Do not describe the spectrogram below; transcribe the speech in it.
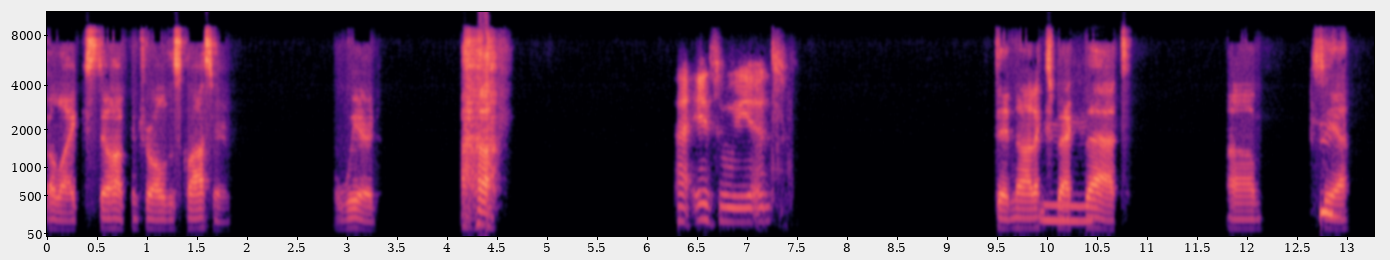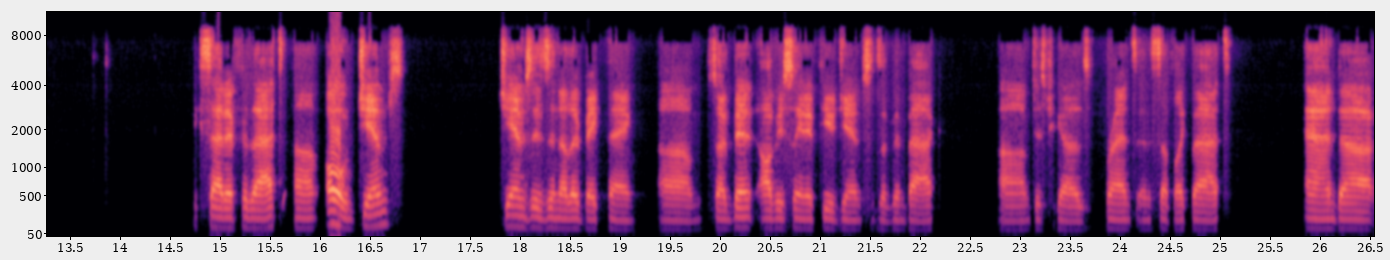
But like still have control of this classroom. Weird. that is weird. Did not expect Mm. that. Um so Hmm. yeah. Excited for that. Um oh, gyms. Gyms is another big thing. Um so I've been obviously in a few gyms since I've been back. Um just because friends and stuff like that. and uh,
